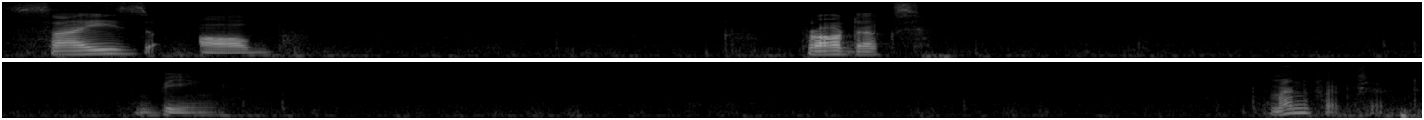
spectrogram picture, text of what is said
size of products being manufactured.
